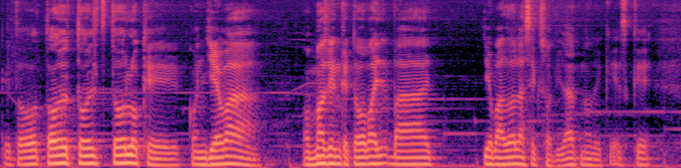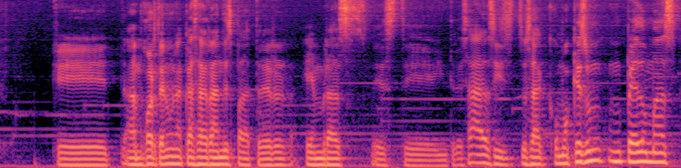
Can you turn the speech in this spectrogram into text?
que, todo, todo, todo, todo lo que conlleva, o más bien que todo va, va llevado a la sexualidad, ¿no? De que es que que a lo mejor tener una casa grande es para tener hembras este, interesadas. O sea, como que es un, un pedo más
